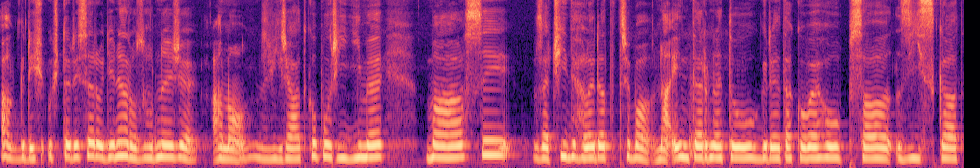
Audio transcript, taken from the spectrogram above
A když už tedy se rodina rozhodne, že ano, zvířátko pořídíme, má si začít hledat třeba na internetu, kde takového psa získat,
